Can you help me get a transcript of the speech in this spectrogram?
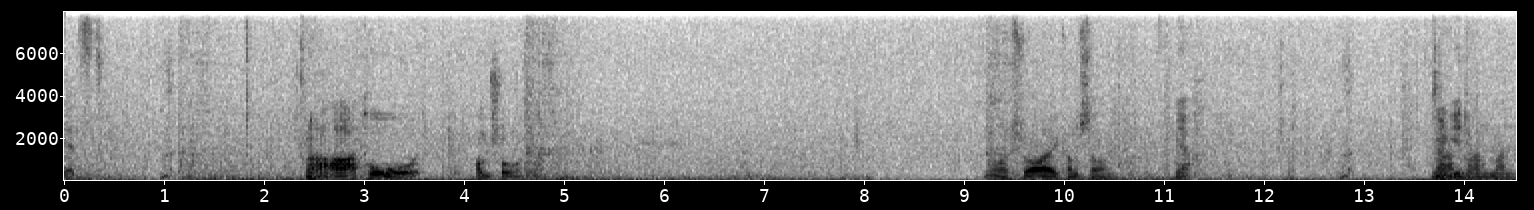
Jetzt. Ah, tot. Komm schon. Oh, Troy, komm schon. Ja. Na, Mann, geht. Mann, Mann.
